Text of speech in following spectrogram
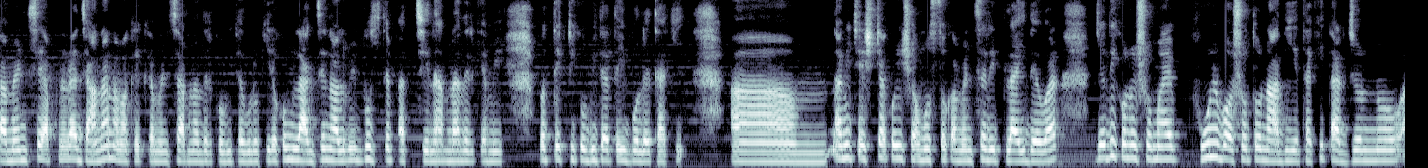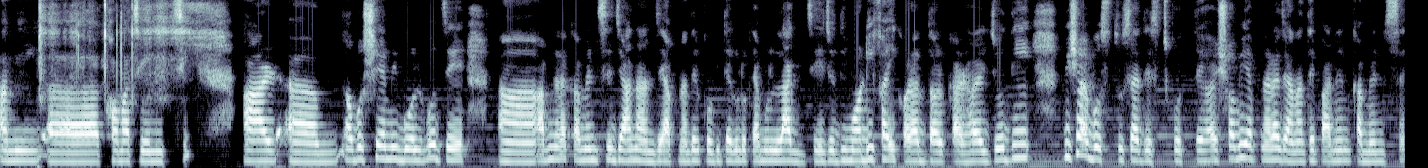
কমেন্টসে আপনারা জানান আমাকে কমেন্টসে আপনাদের কবিতাগুলো কীরকম লাগছে, নাহলে আমি বুঝতে পারছি না, আপনাদেরকে আমি প্রত্যেকটি কবিতাতেই বলে থাকি। আমি চেষ্টা করি সমস্ত কমেন্টসে রিপ্লাই দেওয়ার। যদি কোনো সময় ভুলবশত না দিয়ে থাকি, তার জন্য আমি ক্ষমা চেয়ে নিচ্ছি। আর অবশ্যই আমি বলব যে আপনারা কমেন্টসে জানান যে আপনাদের কবিতাগুলো কেমন লাগছে, যদি মডিফাই করার দরকার হয়, যদি বিষয়বস্তু সাজেস্ট করতে হয়, সবই আপনারা জানাতে পারেন কমেন্টসে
